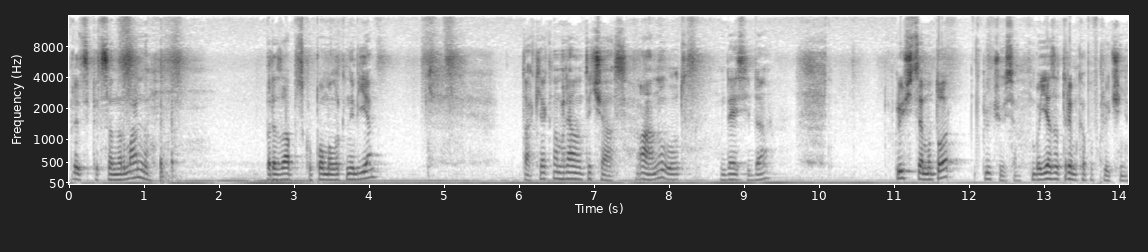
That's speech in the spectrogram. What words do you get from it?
В принципі, все нормально. При запуску помилок не б'є. Так, як нам глянути час? А, ну от, 10, да? Включиться мотор, включуся, бо є затримка по включенню.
